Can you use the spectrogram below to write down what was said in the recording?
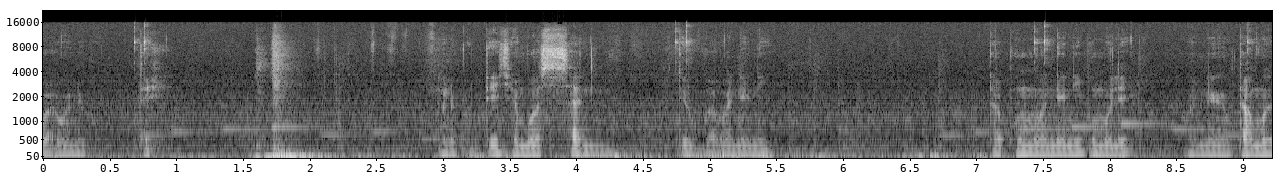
Buat warna putih. Warna putih macam bosan kita buat warna ni ataupun warna ni pun boleh. Warna utama.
